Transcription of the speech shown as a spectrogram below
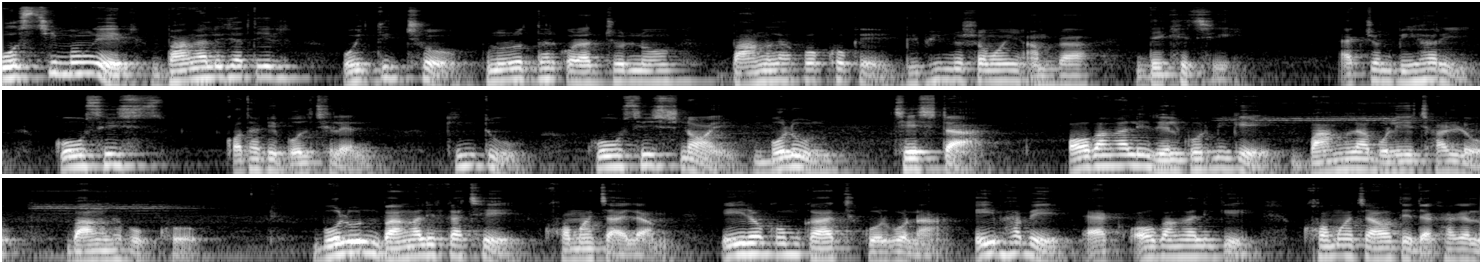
পশ্চিমবঙ্গের বাঙালি জাতির ঐতিহ্য পুনরুদ্ধার করার জন্য বাংলা পক্ষকে বিভিন্ন সময় আমরা দেখেছি। একজন বিহারি কৌশিস কথাটি বলছিলেন, কিন্তু কৌশিস নয়, বলুন চেষ্টা। অবাঙালি রেলকর্মীকে বাংলা বলিয়ে ছাড়ল বাংলা পক্ষ। বলুন বাঙালির কাছে ক্ষমা চাইলাম এই রকম কাজ করব না। এইভাবে এক অবাঙালিকে ক্ষমা চাওয়াতে দেখা গেল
